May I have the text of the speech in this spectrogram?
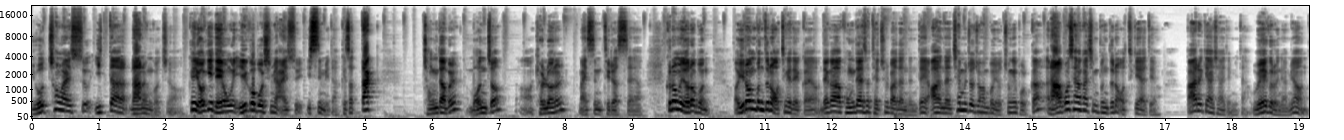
요청할 수 있다라는 거죠. 그 여기 내용을 읽어보시면 알 수 있습니다. 그래서 딱 정답을 먼저 어, 결론을 말씀드렸어요. 그러면 여러분 어, 이런 분들은 어떻게 될까요? 내가 공단에서 대출 받았는데 아, 난 채무 조정 한번 요청해 볼까?라고 생각하신 분들은 어떻게 해야 돼요? 빠르게 하셔야 됩니다. 왜 그러냐면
